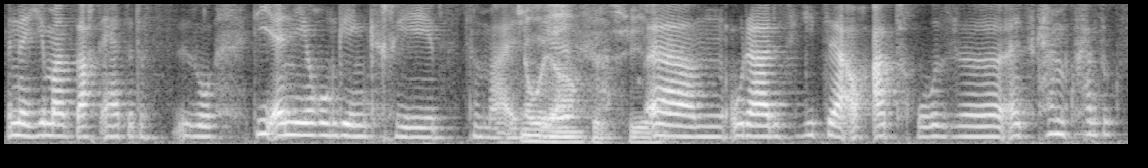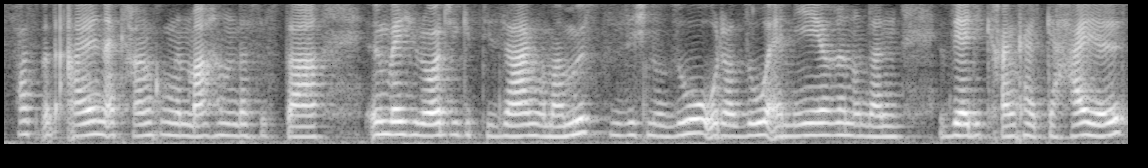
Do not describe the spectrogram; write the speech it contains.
wenn da jemand sagt, er hätte das so, die Ernährung gegen Krebs zum Beispiel. Oh ja, gibt's viel. Ähm, oder das gibt ja auch Arthrose. Das kann, kannst du fast mit allen Erkrankungen machen, dass es da irgendwelche Leute gibt, die sagen, man müsste sich nur so oder so ernähren und dann wäre die Krankheit geheilt.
